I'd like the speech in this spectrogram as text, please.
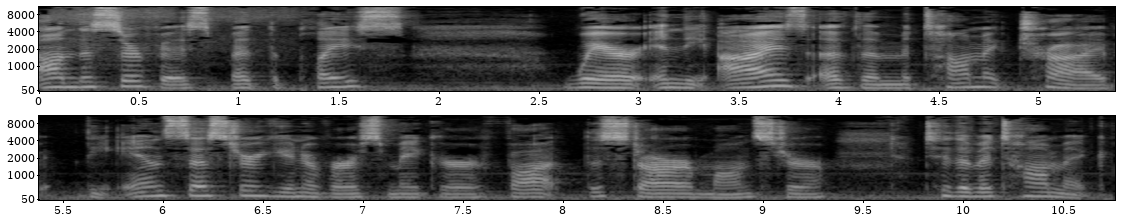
on the surface, but the place where, in the eyes of the Matomic tribe, the ancestor universe maker fought the star monster to the Matomic.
